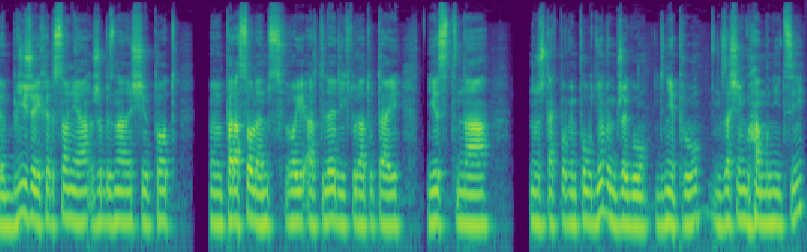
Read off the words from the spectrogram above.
y, bliżej Hersonia, żeby znaleźć się pod y, parasolem swojej artylerii, która tutaj jest na, no, że tak powiem, południowym brzegu Dniepru, w zasięgu amunicji.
